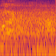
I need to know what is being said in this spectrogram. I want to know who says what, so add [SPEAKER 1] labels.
[SPEAKER 1] left.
